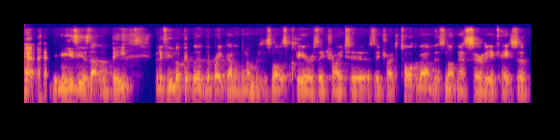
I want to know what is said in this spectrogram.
uh, easy as that would be. But if you look at the, the breakdown of the numbers, it's not as clear as they try to as they try to talk about it. It's not necessarily a case of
